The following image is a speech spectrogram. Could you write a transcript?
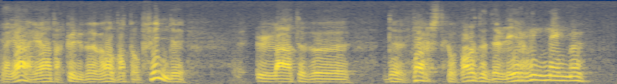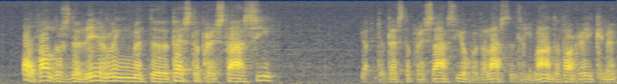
ja, ja, ja, daar kunnen we wel wat op vinden. Laten we de verst gevorderde leerling nemen. Of anders de leerling met de beste prestatie. Ja, de beste prestatie over de laatste drie maanden van rekenen...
